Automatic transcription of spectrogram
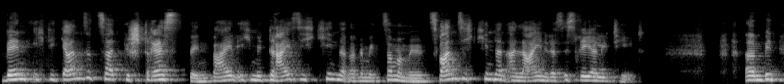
wenn ich die ganze Zeit gestresst bin, weil ich mit 30 Kindern oder mit, sagen wir mal, mit 20 Kindern alleine, das ist Realität, ähm, bin,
